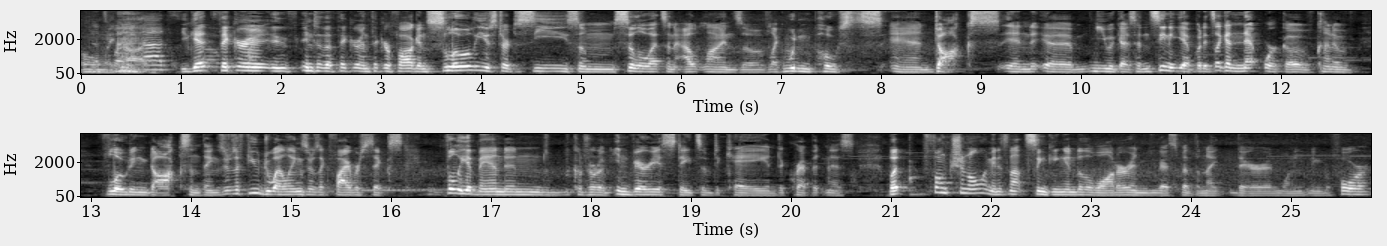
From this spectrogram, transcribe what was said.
Oh my god. That's You get thicker into the thicker and thicker fog, and slowly you start to see some silhouettes and outlines of like wooden posts and docks. And um you guys hadn't seen it yet, but it's like a network of kind of floating docks and things. There's a few dwellings. There's like five or six, fully abandoned, sort of in various states of decay and decrepitness, but functional. I mean, it's not sinking into the water. And you guys spent the night there and one evening before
